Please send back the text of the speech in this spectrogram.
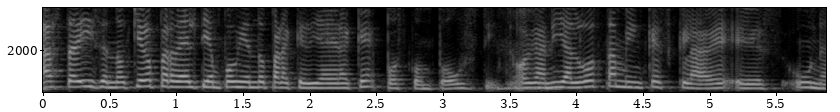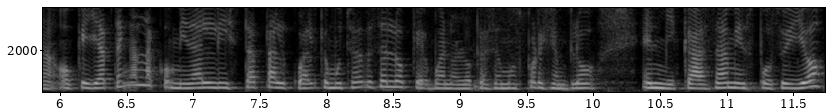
hasta dicen, no quiero perder el tiempo viendo para qué día era qué, pues con post-it. Oigan, y algo también que es clave es una, o que ya tengan la comida lista tal cual, que muchas veces lo que, bueno, lo que hacemos, por ejemplo, en mi casa, mi esposo y yo,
